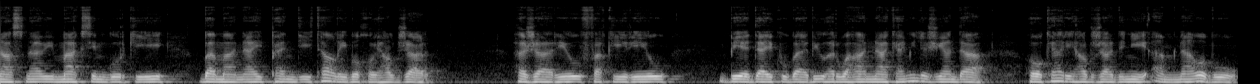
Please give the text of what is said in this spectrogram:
ناسناوی ماکسیم گورکی بە مانای پەندی تاڵی بۆ خۆی هەڵبژارد. هەژاری و فەقیری و بێ دایک و بابی و هەروەها ناکامی لە ژیاندا هۆکاری هەڵبژاردنی ئەم ناوە بوو.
